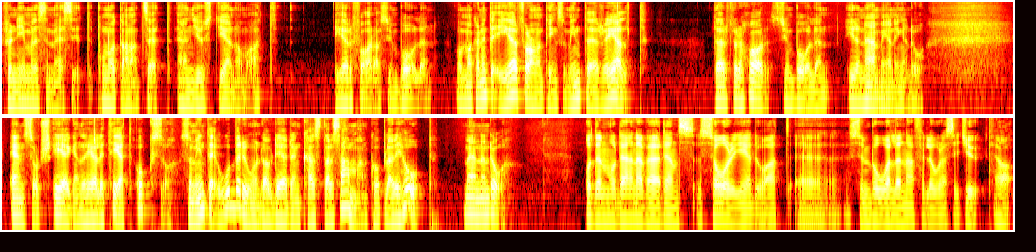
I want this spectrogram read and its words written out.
förnimmelsemässigt på något annat sätt än just genom att erfara symbolen. Och man kan inte erfara någonting som inte är reellt. Därför har symbolen i den här meningen då en sorts egen realitet också, som inte är oberoende av det den kastar samman, kopplar ihop, men ändå. Och den moderna världens sorg är då att eh, symbolerna förlorar sitt djup. Ja.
